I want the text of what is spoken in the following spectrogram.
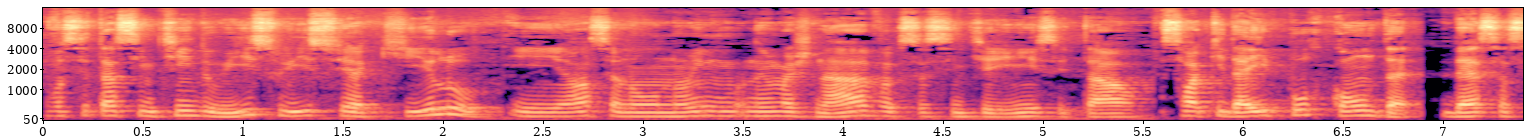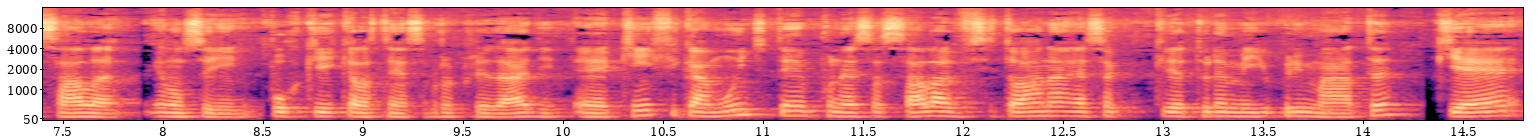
você tá sentindo isso, isso e aquilo. E nossa, eu não, não, não imaginava que você sentia isso e tal. Só que daí, por conta dessa sala, eu não sei por que, que ela tem essa propriedade, é, quem ficar muito tempo nessa sala se torna essa criatura meio primata, que é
